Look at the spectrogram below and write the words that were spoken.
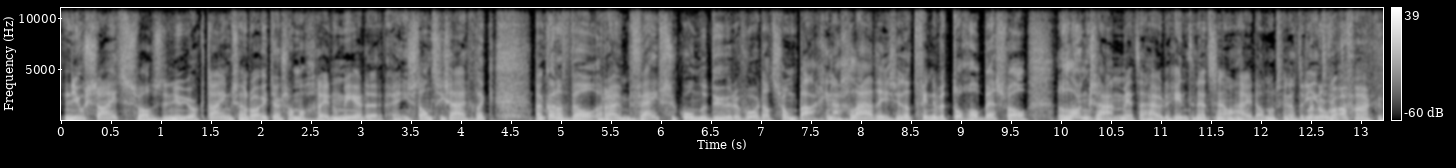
nieuwsites zoals de New York Times en Reuters, allemaal gerenommeerde eh, instanties eigenlijk. Dan kan het wel ruim vijf seconden duren voordat zo'n pagina geladen is. En dat vinden we toch wel best wel langzaam met de huidige internetsnelheid anno Waardoor 2023. we afhaken.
